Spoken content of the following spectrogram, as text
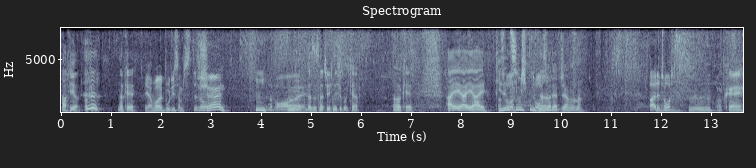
Ach, hier, okay. Okay. Jawohl, Booties am Stizzo. Schön. Dabei. Hm, das ist natürlich nicht so gut, ja. Okay. Ei, ei, ei. Die sind so, ziemlich gut, tot. Das war ne? der Jungle. Beide tot? Okay.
